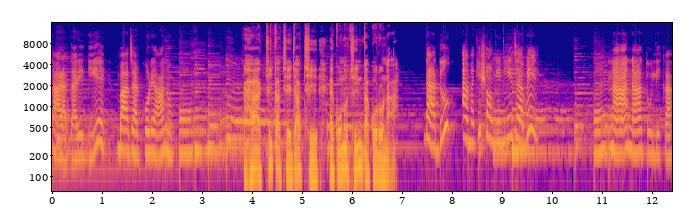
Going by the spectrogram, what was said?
তাড়াতাড়ি গিয়ে বাজার করে আনো। হ্যাঁ ঠিক আছে যাচ্ছি। এ, কোনো চিন্তা করো না। দাদু আমাকে সঙ্গে নিয়ে যাবে? না না তুলিকা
